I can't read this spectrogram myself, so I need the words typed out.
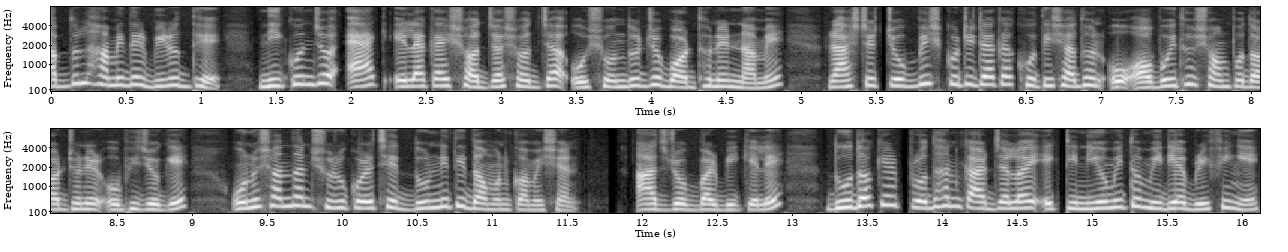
আব্দুল হামিদের বিরুদ্ধে নিকুঞ্জ এক এলাকায় শয্যাসজ্জা ও সৌন্দর্য বর্ধনের নামে রাষ্ট্রের চব্বিশ কোটি টাকা ক্ষতিসাধন ও অবৈধ সম্পদ অর্জনের অভিযোগে অনুসন্ধান শুরু করেছে দুর্নীতি দমন কমিশন। আজ রোববার বিকেলে দুদকের প্রধান কার্যালয়ে একটি নিয়মিত মিডিয়া ব্রিফিংয়ে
